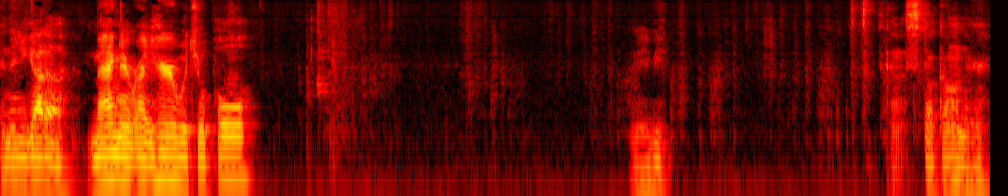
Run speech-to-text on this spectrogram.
And then you got a magnet right here, which you'll pull. Maybe. It's kind of stuck on there.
